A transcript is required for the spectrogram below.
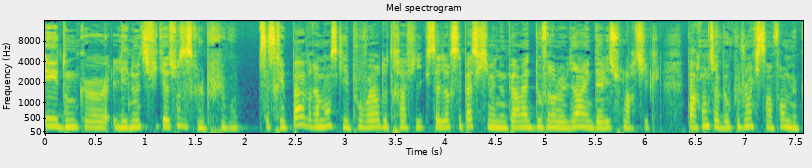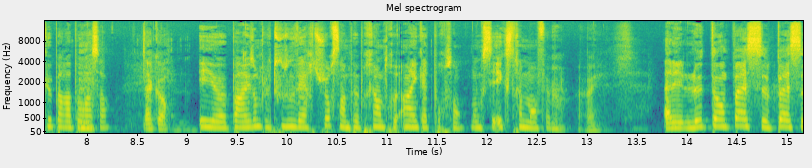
Et donc, euh, les notifications, ça serait le plus, ça serait pas vraiment ce qui est pourvoyeur de trafic. C'est-à-dire que c'est pas ce qui va nous permettre d'ouvrir le lien et d'aller sur l'article. Par contre, il y a beaucoup de gens qui s'informent que par rapport à ça. D'accord. Et euh, par exemple, le taux d'ouverture, c'est à peu près entre 1 et 4%. Donc c'est extrêmement faible. Ah ouais. Allez, le temps passe, passe,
